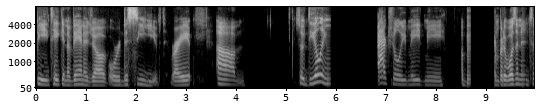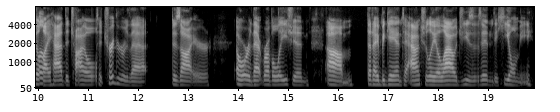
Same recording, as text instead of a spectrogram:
being taken advantage of or deceived, right? Um, so dealing actually made me a but it wasn't until I had the child to trigger that desire or that revelation um, that I began to actually allow Jesus in to heal me.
